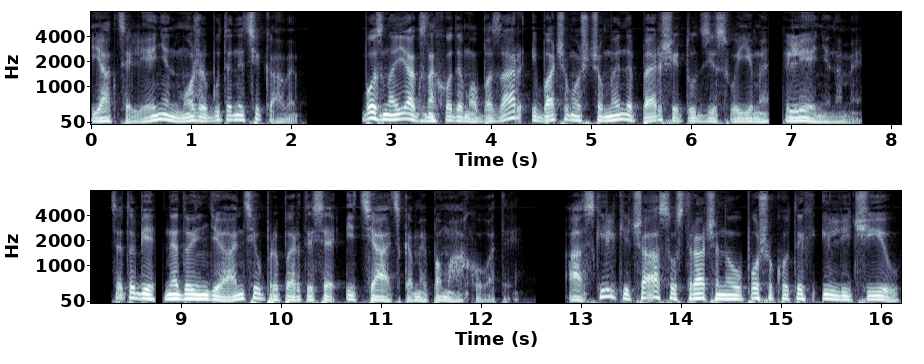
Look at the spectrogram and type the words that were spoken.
Як це Ленін може бути нецікавим? Бо знаяк знаходимо базар і бачимо, що ми не перші тут зі своїми Ленінами. Це тобі не до індіанців припертися і цяцьками помахувати. А скільки часу страчено у пошуку тих іллічів,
